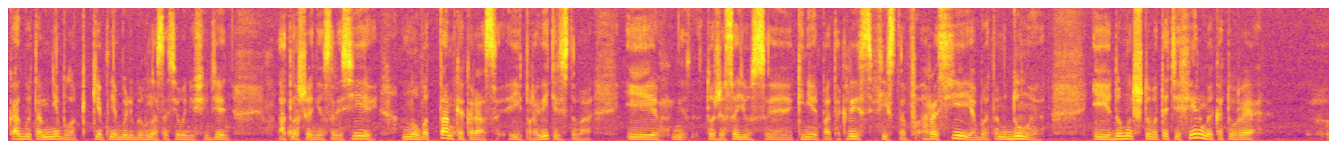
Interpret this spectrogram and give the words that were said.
Как бы там ни было, какие бы ни были бы у нас на сегодняшний день отношения с Россией, но вот там как раз и правительство, и тоже союз э, кинематографистов России об этом думают. И думают, что вот эти фильмы, которые э,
